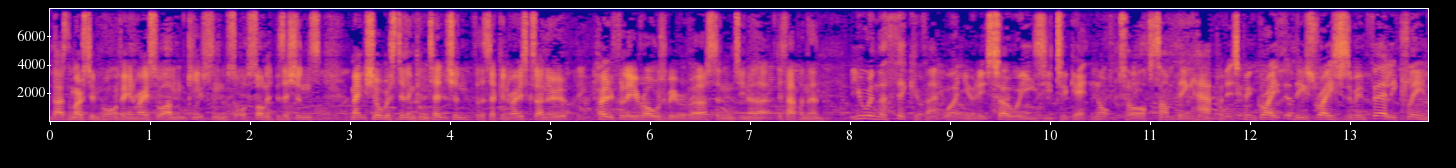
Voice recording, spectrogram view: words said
That's the most important thing in race one. Keep some sort of solid positions. Make sure we're still in contention for the second race because I know hopefully roles will be reversed, and you know that did happen then. You were in the thick of that, weren't you? And it's so easy to get knocked off, something happened. It's been great that these races have been fairly clean.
